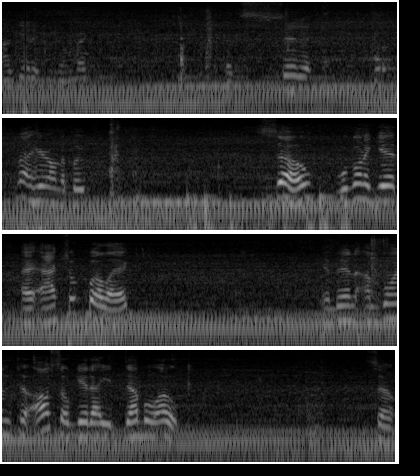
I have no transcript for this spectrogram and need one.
I'll get it. Let's sit it right here on the poop. So we're going to get an actual quail egg. And then I'm going to also get a double oak. So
